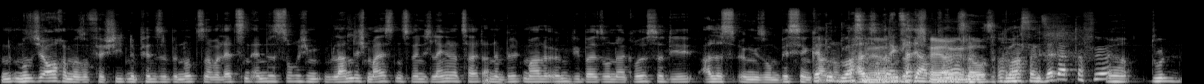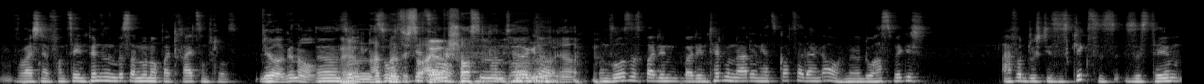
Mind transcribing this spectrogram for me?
Muss ich auch immer so verschiedene Pinsel benutzen. Aber letzten Endes suche ich, lande ich meistens, wenn ich längere Zeit an einem Bild male, irgendwie bei so einer Größe, die alles irgendwie so ein bisschen Ja, kann. du, und du hast behalte so immer dein Setup. Ja, ne? Pinsel. genau. Du hast dein Setup dafür. Ja. Du, weiß nicht, von zehn Pinseln bist dann nur noch bei drei zum Schluss. Ja, genau. Ja, so- dann hat so man sich so eingeschossen und so. Ja, genau. Ja. Und so ist es bei den, bei den Tattoo-Nadeln jetzt Gott sei Dank auch. Ne? Du hast wirklich einfach durch dieses Klicksystem,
